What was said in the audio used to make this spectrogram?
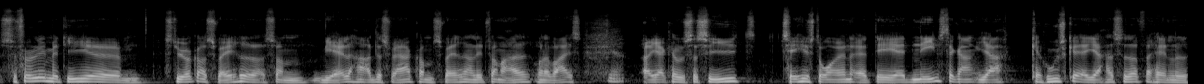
selvfølgelig med de øh, styrker og svagheder, som vi alle har. Desværre kom svaghederne lidt for meget undervejs. Ja. Og jeg kan jo så sige til historien, at det er den eneste gang, jeg kan huske, at jeg har siddet og forhandlet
